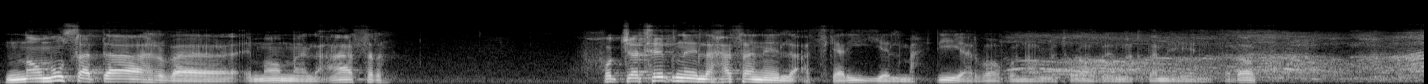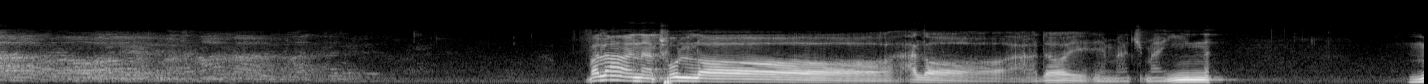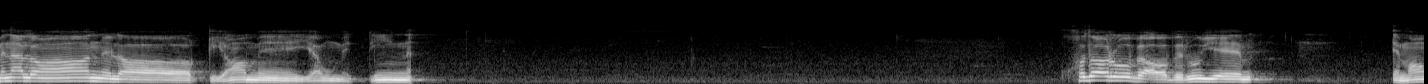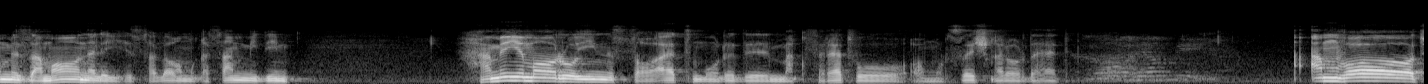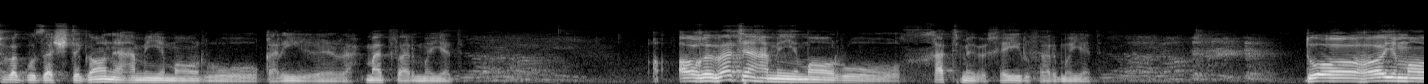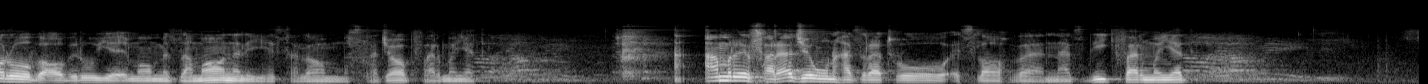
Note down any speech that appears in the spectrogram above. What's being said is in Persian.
ناموس الدهر وإمام العصر حجت ابن الحسن العسكري المهدي أرواحنا تراب مقدم الفداست ولعنت الله على اعدائهم اجمعین. من الان الى قیام یوم الدین. خدا رو به آبروی امام زمان علیه السلام قسم میدیم. همه ما رو این ساعت مورد مغفرت و آمرزش قرار دهد. اموات و گذشتگان همه ما رو غریق رحمت فرماید. عاقبت همه ما رو ختم به خیر فرماید. دعاهای ما رو به آبروی امام زمان علیه السلام مستجاب فرماید. امر فرج اون حضرت رو اصلاح و نزدیک فرماید.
